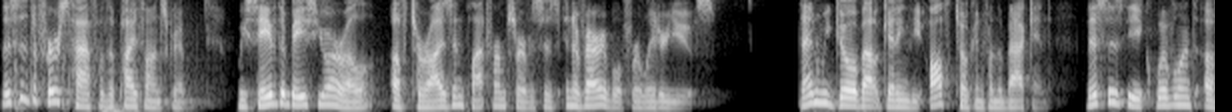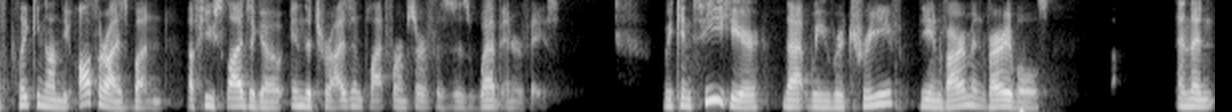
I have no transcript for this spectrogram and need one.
This is the first half of the Python script. We save the base URL of Torizon Platform Services in a variable for later use. Then we go about getting the auth token from the backend. This is the equivalent of clicking on the authorize button a few slides ago in the Torizon Platform Services web interface we can see here that we retrieve the environment variables and then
